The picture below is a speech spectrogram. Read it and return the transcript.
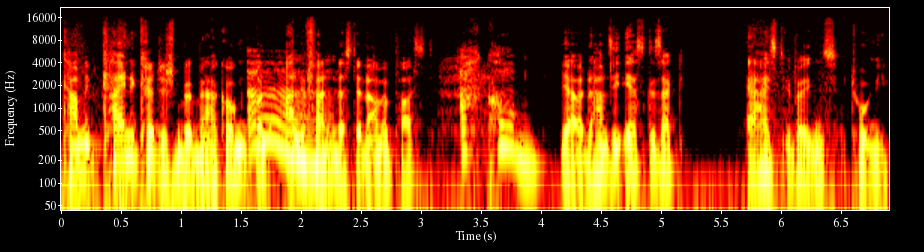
kamen keine kritischen Bemerkungen und Ah. alle fanden, dass der Name passt. Ach komm. Ja, dann haben sie erst gesagt, er heißt übrigens Toni.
